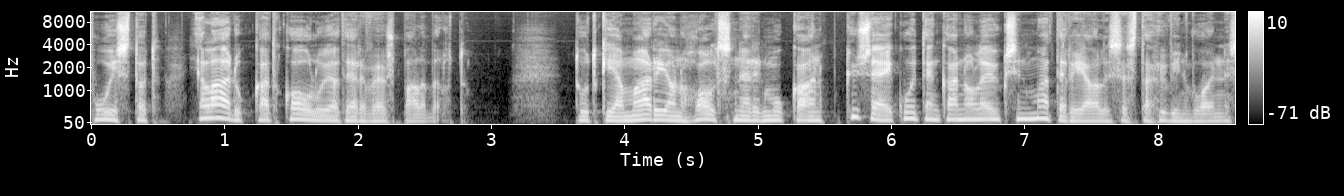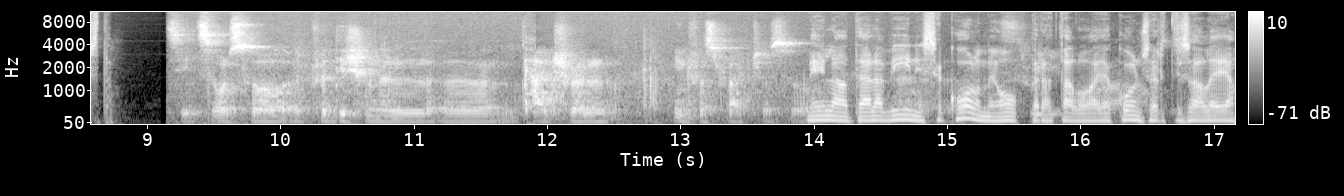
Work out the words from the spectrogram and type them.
puistot ja laadukkaat koulu- ja terveyspalvelut. Tutkija Marion Holznerin mukaan kyse ei kuitenkaan ole yksin materiaalisesta hyvinvoinnista. Uh, Meillä on täällä Viinissä kolme oopperataloa ja konserttisaleja,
